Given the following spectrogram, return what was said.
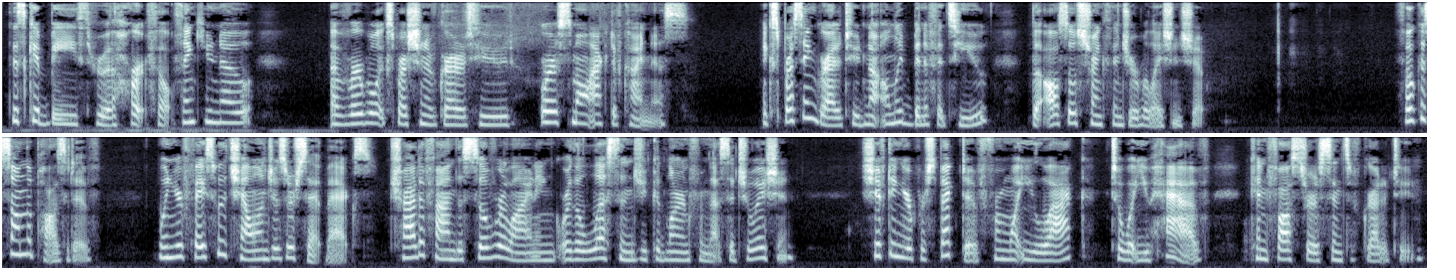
This could be through a heartfelt thank you note, a verbal expression of gratitude, or a small act of kindness. Expressing gratitude not only benefits you, but also strengthens your relationship. Focus on the positive. When you're faced with challenges or setbacks, try to find the silver lining or the lessons you could learn from that situation. Shifting your perspective from what you lack to what you have can foster a sense of gratitude.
